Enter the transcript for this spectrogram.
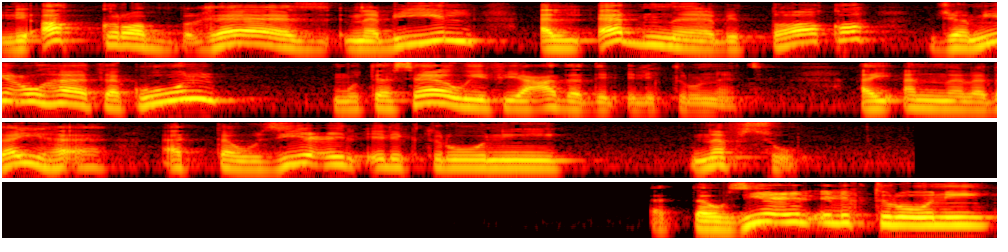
لأقرب غاز نبيل الأدنى بالطاقة جميعها تكون متساوي في عدد الإلكترونات أي أن لديها التوزيع الإلكتروني نفسه. التوزيع الإلكتروني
